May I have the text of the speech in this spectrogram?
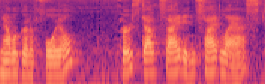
Now we're going to FOIL. First outside, inside last.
